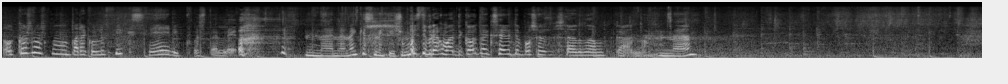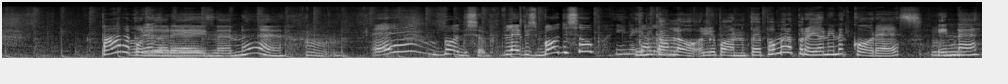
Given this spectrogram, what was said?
ο κόσμος που με παρακολουθεί ξέρει πώς τα λέω. Ναι, ναι, ναι, και συνεχίζουμε. Στην πραγματικότητα ξέρετε πόσο σαρδάμ κάνω. Ναι. Πάρα πολύ δεν ωραία μυρίζει. είναι, ναι. Ε, body shop. Βλέπεις body shop, είναι, Είναι καλό. Λοιπόν, το επόμενο προϊόν είναι κορές. Είναι.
